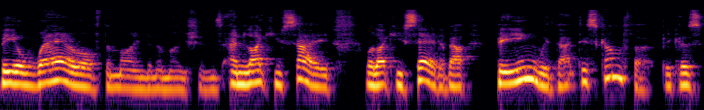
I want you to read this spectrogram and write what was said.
be aware of the mind and emotions. And like you say or like you said about being with that discomfort because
